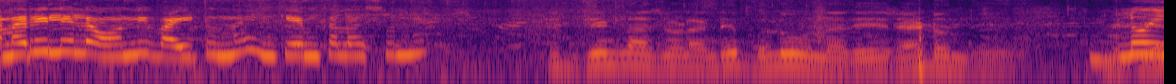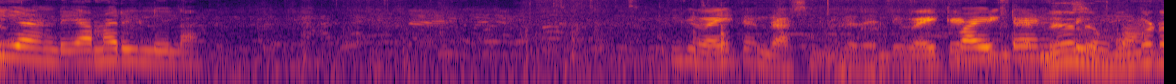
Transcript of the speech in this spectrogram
అమరీలీలో ఓన్లీ వైట్ ఉన్నాయి ఇంకేం కలర్స్ ఉన్నాయి? ఇది దీంట్లో చూడండి బ్లూ ఉన్నది రెడ్ ఉంది. బ్లూ ఇవ్వండి అమరీలీలా. ఇది వైట్ అని రాసింది కదండి వైట్ అండ్ వైట్ లేదు ముంగట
